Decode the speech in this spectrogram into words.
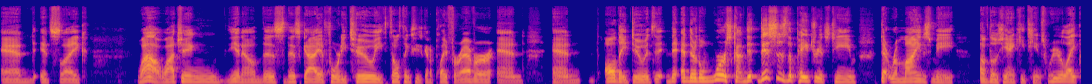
And it's like wow, watching, you know, this this guy at 42, he still thinks he's going to play forever and and all they do is and they're the worst kind. This is the Patriots team that reminds me of those Yankee teams where you're like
